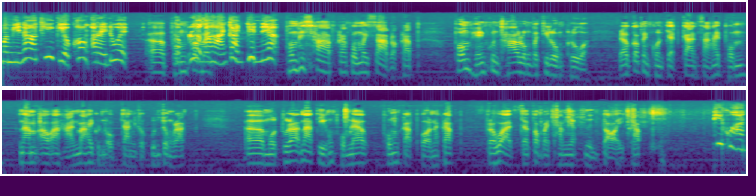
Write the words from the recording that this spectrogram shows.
มามีหน้าที่เกี่ยวข้องอะไรด้วย เออผกับมเรื่ก็องไม่อาหารการกินเนี่ย ผมไม่ทราบครับ ผมไม่ทราบหรอกครับ ผมเห็นคุณเท้าลงไปที่โรงครัว แล้วก็เป็นคนจัดการสั่งให้ผมนำเอาอาหารมาให้คุณอบจันทร์กับคุณจงรักเอ่อหมดธุระหน้าที่ของผมแล้ว ผมกลับก่อนนะครับ เพราะว่าจะต้องไปทำอย่างอื่นต่ออีกครับ พี่ขวัญ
